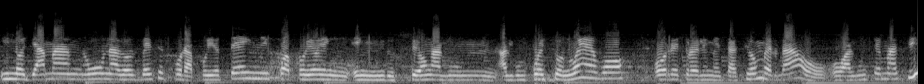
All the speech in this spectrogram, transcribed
y nos llaman una dos veces por apoyo técnico, apoyo en, inducción a algún, algún puesto nuevo o retroalimentación, ¿verdad? O, algún tema así.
